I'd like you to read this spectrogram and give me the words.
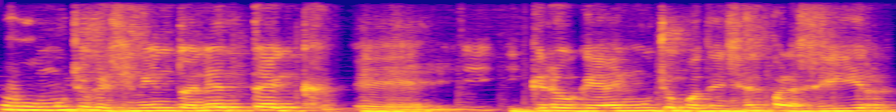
hubo mucho crecimiento en EdTech y, y, creo que hay mucho potencial para seguir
